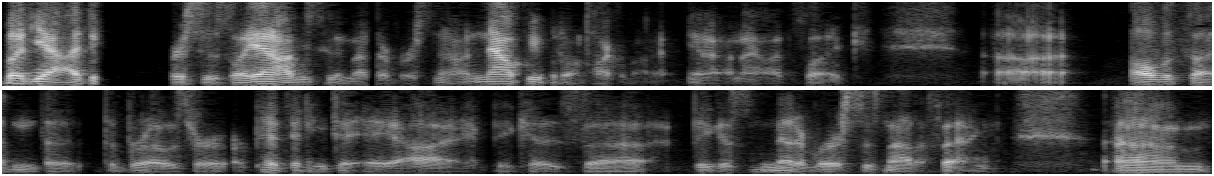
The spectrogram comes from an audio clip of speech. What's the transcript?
but yeah, I think versus like and obviously the metaverse now now people don't talk about it you know now it's like uh, all of a sudden the the bros are, are pivoting to ai because uh, because metaverse is not a thing um,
